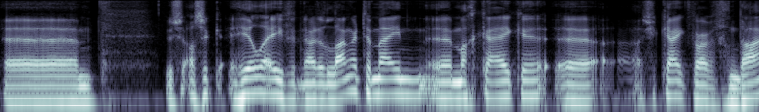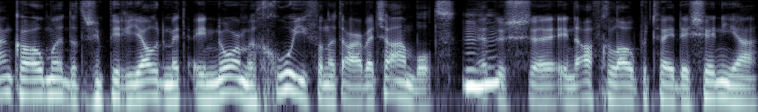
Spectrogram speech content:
Uh, dus als ik heel even naar de lange termijn uh, mag kijken. Uh, als je kijkt waar we vandaan komen, dat is een periode met enorme groei van het arbeidsaanbod. Mm -hmm. dus uh, in de afgelopen twee decennia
